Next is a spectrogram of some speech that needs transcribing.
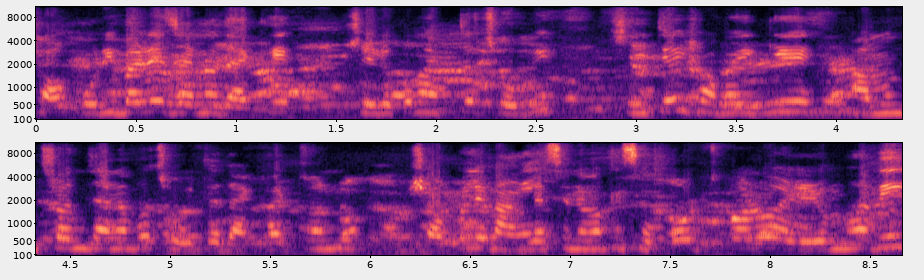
সপরিবারে যেন দেখে সেরকম একটা ছবি, সেইটাই সবাইকে আমন্ত্রণ জানাব ছবিটা দেখার জন্য। সকলে বাংলা সিনেমাকে সাপোর্ট করো আর এরকম ভাবেই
